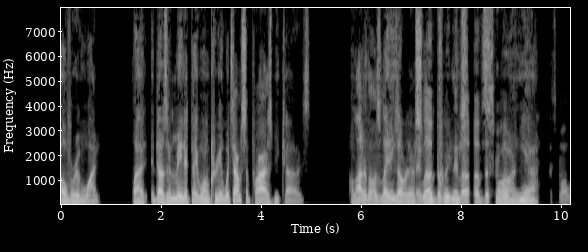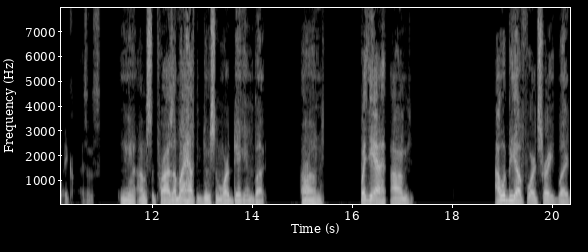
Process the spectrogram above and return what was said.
over in one. But it doesn't mean that they won't create, which I'm surprised because a lot of those ladies over there they love the they love the small yeah the small weight classes. Yeah, I'm surprised. I might have to do some more digging, but um, but yeah, um, I would be up for a trade, but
